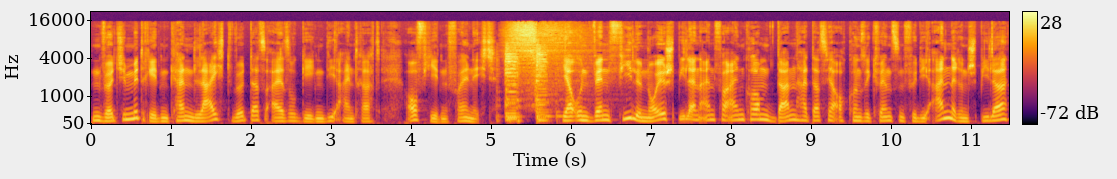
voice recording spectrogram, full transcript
ein Wörtchen mitreden kann. Leicht wird das also gegen die Eintracht auf jeden Fall nicht. Ja, und wenn viele neue Spieler in einen Verein kommen, dann hat das ja auch Konsequenzen für die anderen Spieler,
